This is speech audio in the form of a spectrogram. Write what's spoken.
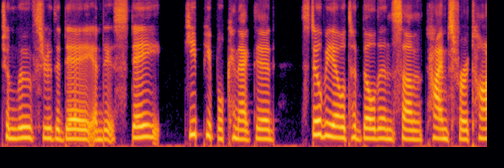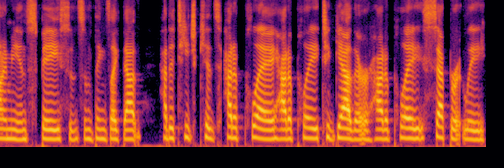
to move through the day and to stay keep people connected, still be able to build in some times for autonomy and space and some things like that how to teach kids how to play, how to play together, how to play separately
